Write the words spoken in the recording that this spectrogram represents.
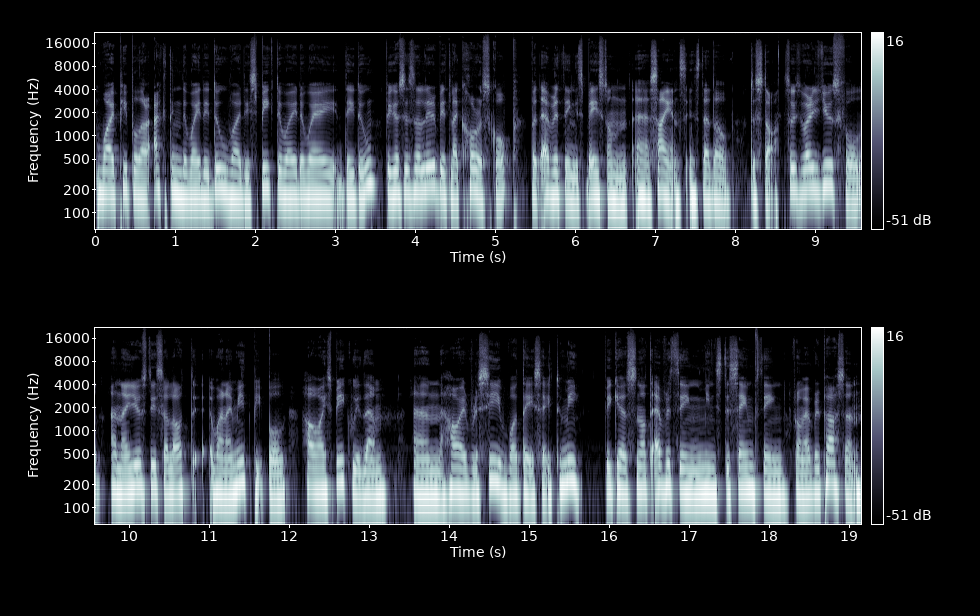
why people are acting the way they do why they speak the way the way they do because it's a little bit like horoscope but everything is based on uh, science instead of the start so it's very useful and i use this a lot when i meet people how i speak with them and how i receive what they say to me because not everything means the same thing from every person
